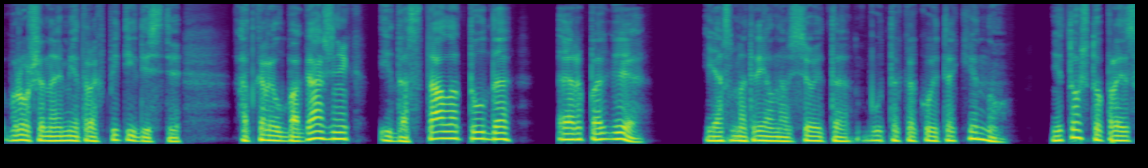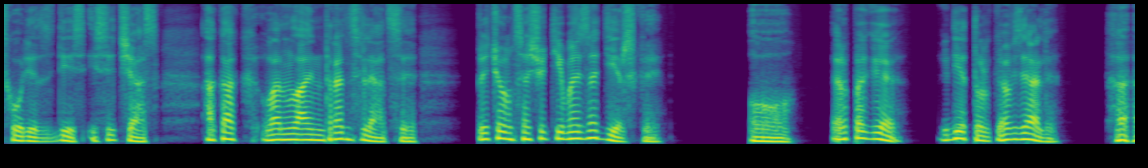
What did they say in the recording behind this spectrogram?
брошенной метрах в пятидесяти, открыл багажник и достал оттуда РПГ. Я смотрел на все это, будто какое-то кино. Не то, что происходит здесь и сейчас, а как в онлайн-трансляции, причем с ощутимой задержкой. О, РПГ, где только взяли. Ха,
